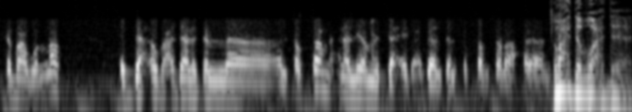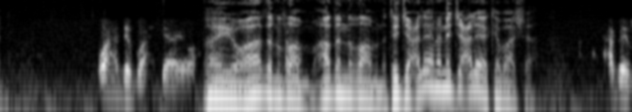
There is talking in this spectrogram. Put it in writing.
الشباب والنصر ادعوا بعدالة ال- الحكام. إحنا اليوم ندعي بعدالة الحكام صراحة يعني. واحدة بواحدة يعني. واحدة بواحدة أيوه. أيوه هذا النظام هذا نظامنا تيجي علينا نجي عليك يا باشا. حبيب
